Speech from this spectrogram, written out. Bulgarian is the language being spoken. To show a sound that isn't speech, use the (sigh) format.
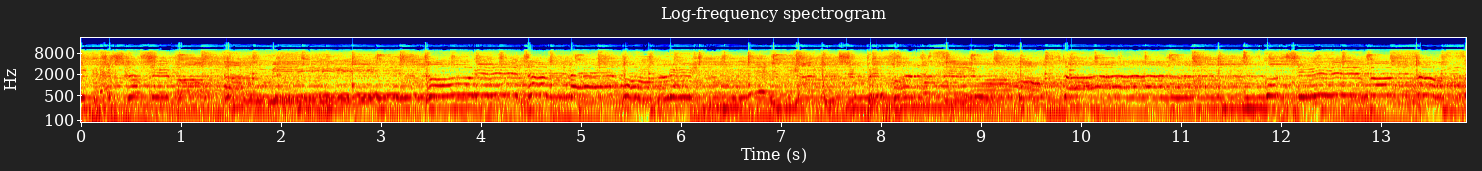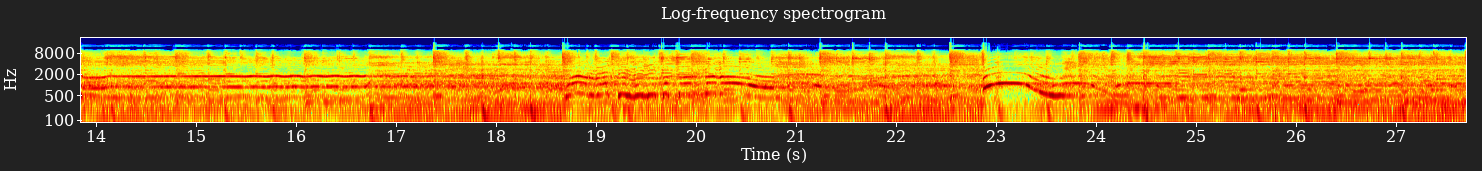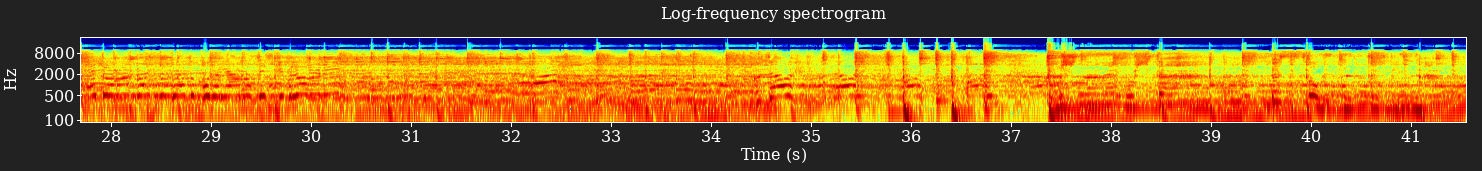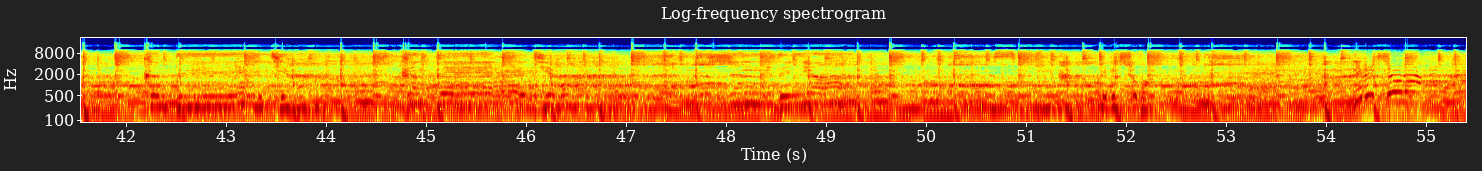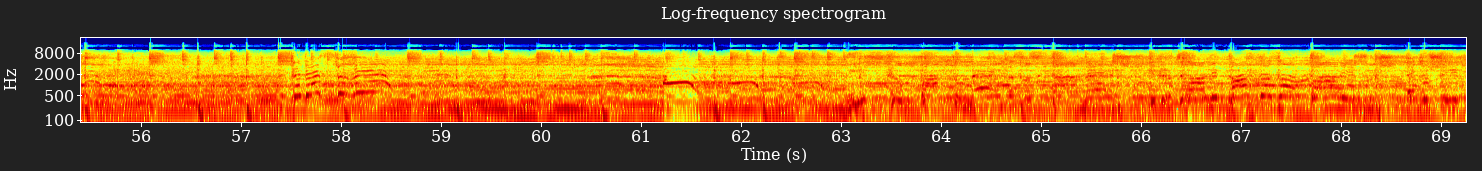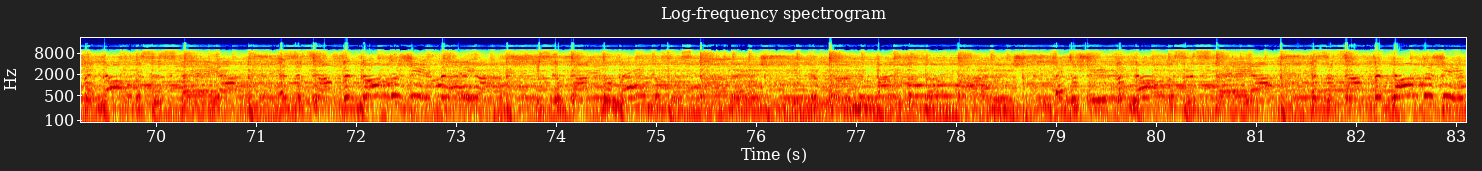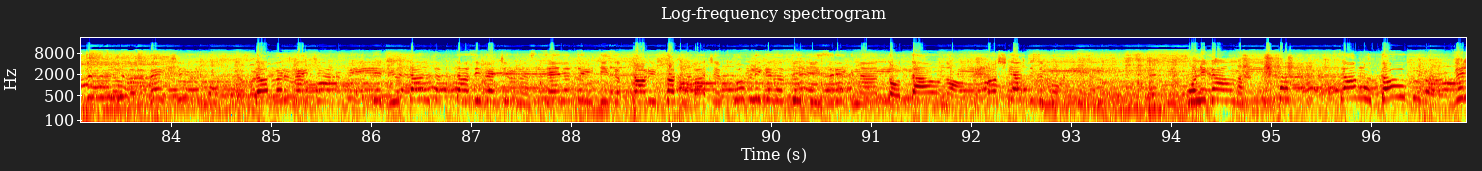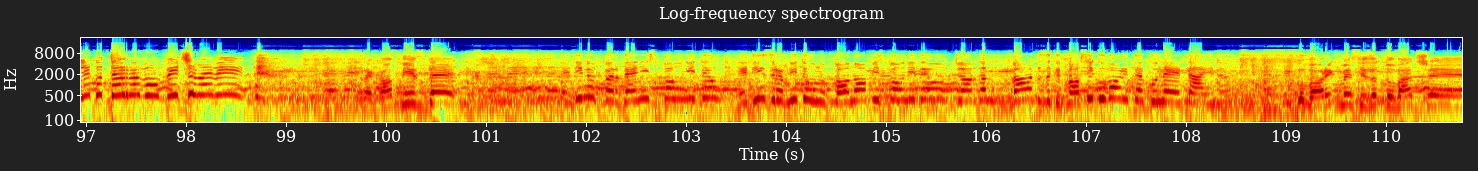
си грешка в живота ми. Къде е тя? Къде е деня, светлина. Не ви чувам. Не ви чувам! Къде сте вие? Искам пак до мен да застанеш И кръвта ми пак да запалиш Две души в едно да се стеят души в едно да се стеят Две сърца в едно да живеят Добър вечер! Добър вечер! Дебютантът тази вечер на сцената и ти за втори път, обаче публиката тук изригна тотално. Какво ще кажете за публиката? Уникална. Само толкова! Велико Търново, обичаме ви! Страхотни сте! Един утвърден изпълнител, един сравнително по-нов изпълнител, Джордан. Двамата за какво си говорите, ако не е тайна? Говорихме си за това, че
